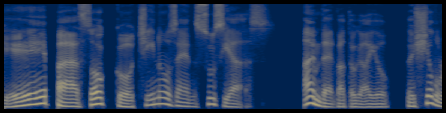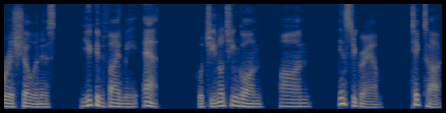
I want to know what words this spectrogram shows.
¿Qué pasó, cochinos and sucias? I'm that Vato Gallo, the chivalrous chauvinist. You can find me at Cochino Chingon on Instagram, TikTok,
